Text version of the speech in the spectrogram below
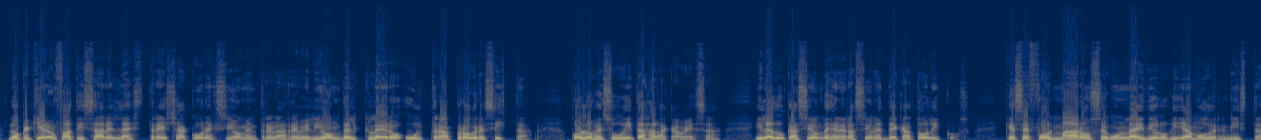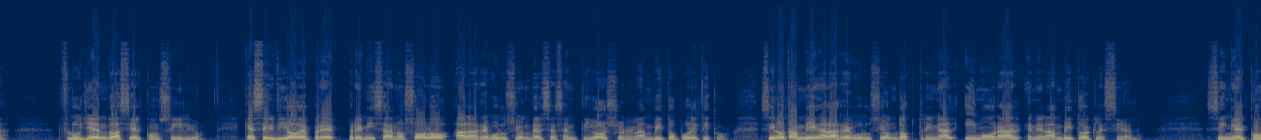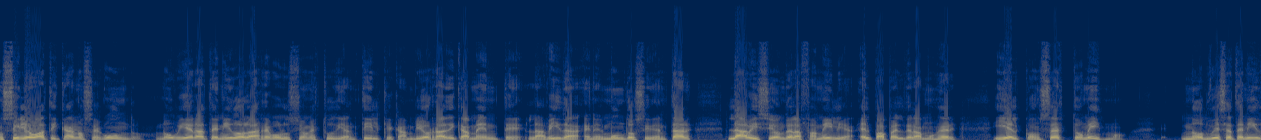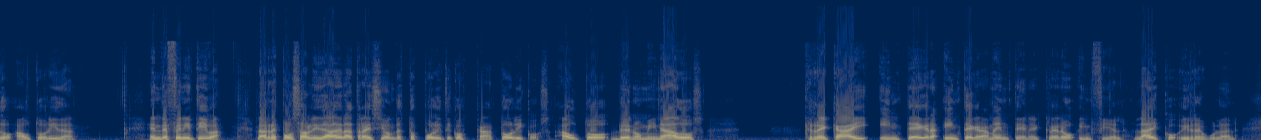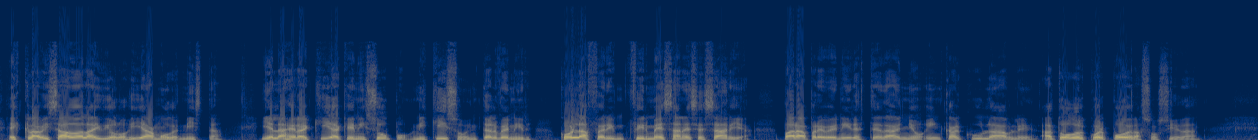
Lo que quiero enfatizar es la estrecha conexión entre la rebelión del clero ultra progresista con los jesuitas a la cabeza y la educación de generaciones de católicos que se formaron según la ideología modernista, fluyendo hacia el concilio, que sirvió de premisa no solo a la revolución del 68 en el ámbito político, sino también a la revolución doctrinal y moral en el ámbito eclesial. Sin el Concilio Vaticano II no hubiera tenido la revolución estudiantil que cambió radicalmente la vida en el mundo occidental, la visión de la familia, el papel de la mujer y el concepto mismo no hubiese tenido autoridad. En definitiva, la responsabilidad de la traición de estos políticos católicos autodenominados recae íntegramente en el clero infiel, laico y regular, esclavizado a la ideología modernista y en la jerarquía que ni supo ni quiso intervenir con la firmeza necesaria para prevenir este daño incalculable a todo el cuerpo de la sociedad.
